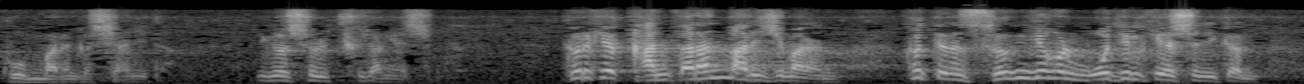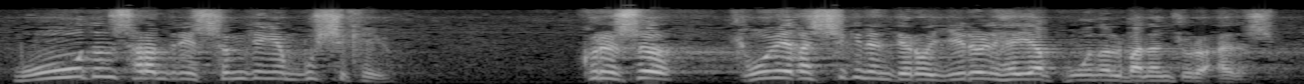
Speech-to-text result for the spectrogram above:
구원받는 것이 아니다. 이것을 주장했습니다. 그렇게 간단한 말이지만 그때는 성경을 못 읽게 했으니까 모든 사람들이 성경에 무식해요. 그래서 교회가 시키는 대로 일을 해야 구원을 받는 줄 알았습니다.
